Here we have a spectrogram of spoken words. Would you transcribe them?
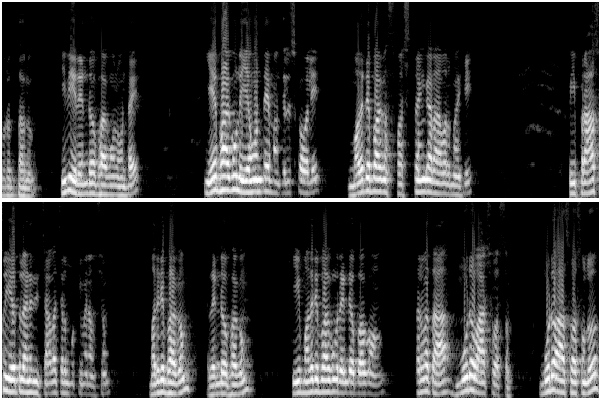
వృత్తాలు. ఇవి రెండో భాగంలో ఉంటాయి. ఏ భాగంలో ఏముంటాయి మనం తెలుసుకోవాలి. మొదటి భాగం స్పష్టంగా రావాలి మనకి. ఈ ప్రాసులు ఏతులు అనేది చాలా చాలా ముఖ్యమైన అంశం. మొదటి భాగం రెండో భాగం. ఈ మొదటి భాగం రెండో భాగం. తర్వాత మూడవ ఆశ్వాసం. మూడవ ఆశ్వాసంలో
